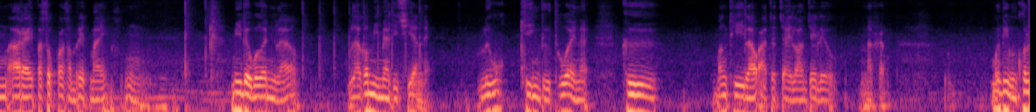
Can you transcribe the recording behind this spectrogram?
ำอะไรประสบความสำเร็จไหมอืมมีเดอะเวิร์นอยู่แล้ว แล้วก็มีแมจิเชียนเนี่ยหรือคิงถือถ้วยนี่ยคือบางทีเราอาจจะใจร้อนใจเร็วนะครับบางทีเหมือนคน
